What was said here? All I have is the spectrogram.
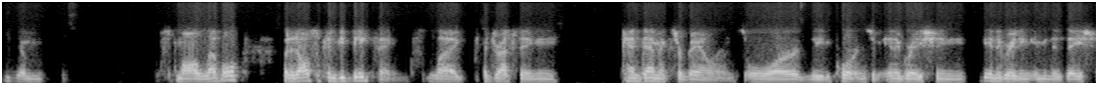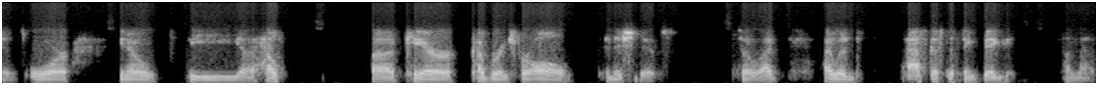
you know, small level, but it also can be big things like addressing pandemic surveillance or the importance of integration integrating immunizations or you know the uh, health uh, care coverage for all initiatives. So I I would ask us to think big on that.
